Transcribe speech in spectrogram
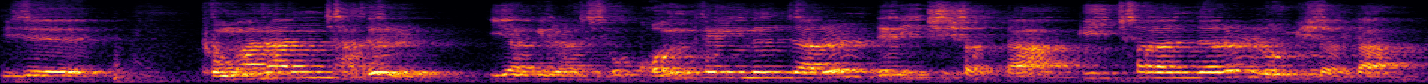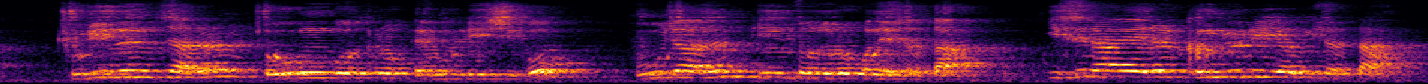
이제 교만한 자들 이야기를 하시고 권세 있는 자를 내리치셨다 비천한 자를 높이셨다 줄이는 자를 좋은 곳으로 배불리시고 부자는 빈손으로 보내셨다 이스라엘을 긍휼히 여기셨다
